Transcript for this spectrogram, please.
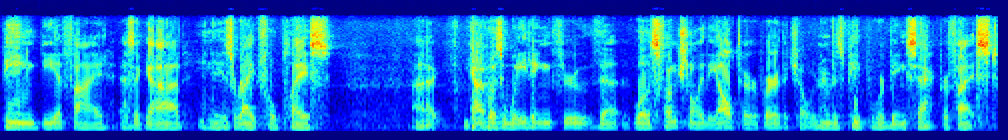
being deified as a god in his rightful place. Uh, God was waiting through the what was functionally the altar where the children of his people were being sacrificed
